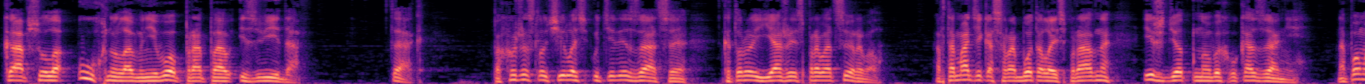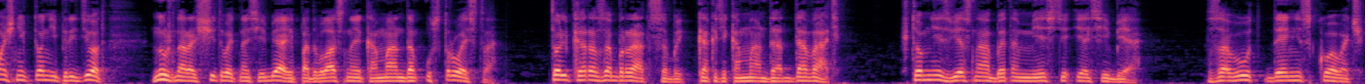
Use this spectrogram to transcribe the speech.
капсула ухнула в него, пропав из вида. Так, похоже, случилась утилизация, которую я же и спровоцировал. Автоматика сработала исправно и ждет новых указаний. На помощь никто не придет, Нужно рассчитывать на себя и подвластное командам устройства. Только разобраться бы, как эти команды отдавать. Что мне известно об этом месте и о себе? Зовут Денис Ковач.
